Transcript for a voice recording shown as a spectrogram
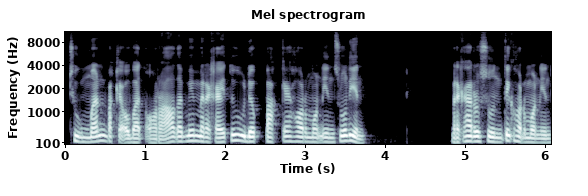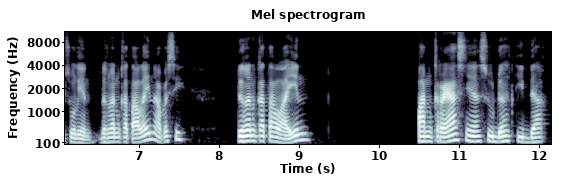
cuman pakai obat oral tapi mereka itu udah pakai hormon insulin. Mereka harus suntik hormon insulin. Dengan kata lain apa sih? Dengan kata lain pankreasnya sudah tidak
